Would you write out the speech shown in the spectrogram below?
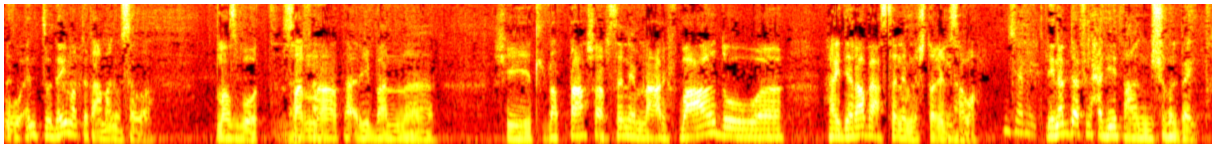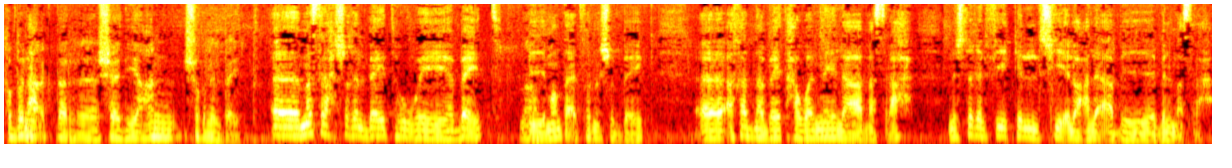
وأنتم دايما بتتعاملوا سوا. مزبوط صرنا تقريبا شي 13 سنة بنعرف بعض وهيدي رابع سنة بنشتغل سوا. جميل. لنبدأ في الحديث عن شغل بيت خبرنا نعم. أكثر شادي عن شغل البيت. آه، مسرح شغل بيت هو بيت نعم. بمنطقة فرن الشباك آه، أخذنا بيت حولناه لمسرح. نشتغل فيه كل شيء له علاقة ب- بالمسرح.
